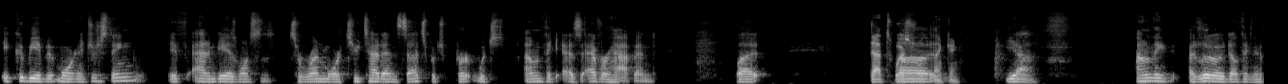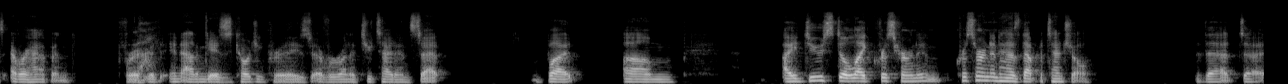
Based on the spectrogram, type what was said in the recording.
it could be a bit more interesting if Adam Gase wants to run more two tight end sets, which per, which I don't think has ever happened. But that's wishful uh, thinking. Yeah, I don't think I literally don't think that's ever happened for no. in Adam Gase's coaching career. He's ever run a two tight end set. But um, I do still like Chris Herndon. Chris Herndon has that potential that uh,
